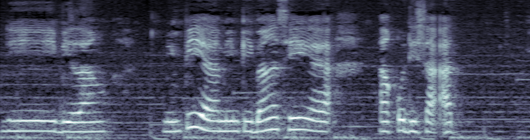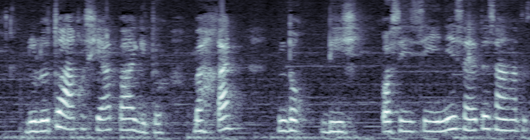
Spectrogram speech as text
Dibilang mimpi ya mimpi banget sih kayak aku di saat dulu tuh aku siapa gitu. Bahkan untuk di posisi ini saya tuh sangat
